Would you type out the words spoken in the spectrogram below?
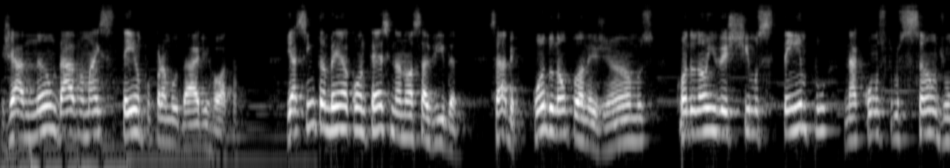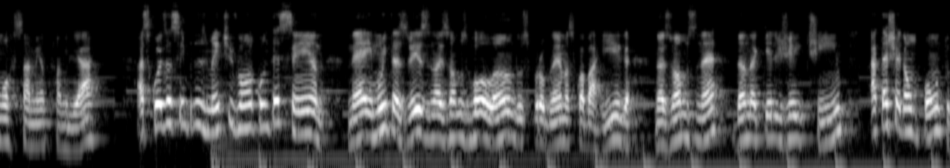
já não dava mais tempo para mudar de rota. E assim também acontece na nossa vida, sabe? Quando não planejamos, quando não investimos tempo na construção de um orçamento familiar, as coisas simplesmente vão acontecendo, né? E muitas vezes nós vamos rolando os problemas com a barriga, nós vamos, né, dando aquele jeitinho até chegar um ponto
